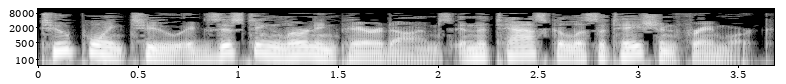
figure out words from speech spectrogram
2.2 Existing Learning Paradigms in the Task Elicitation Framework.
